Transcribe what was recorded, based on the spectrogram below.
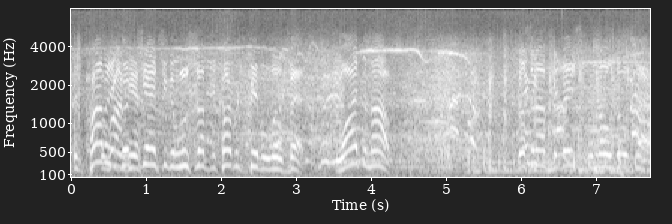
there's probably a good chance you can loosen up your coverage people a little bit. Widen them out. Just an observation from those those guys.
